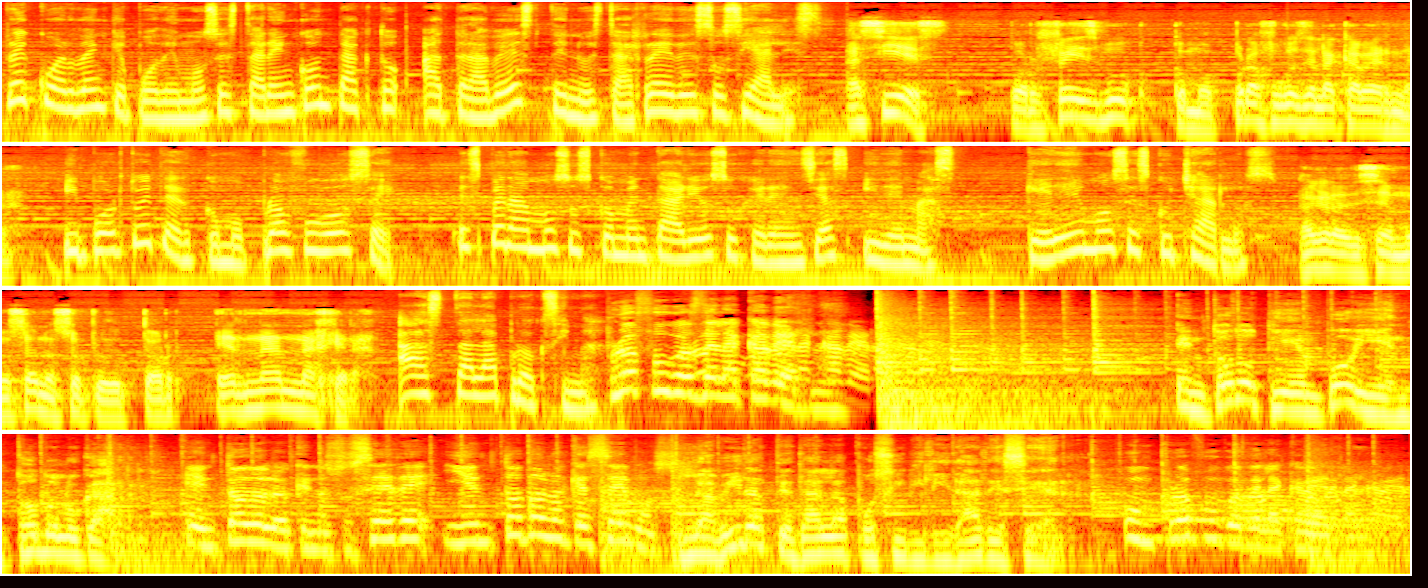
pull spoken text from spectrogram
Recuerden que podemos estar en contacto a través de nuestras redes sociales. Así es, por Facebook como Prófugos de la Caverna. Y por Twitter como Prófugos C. Esperamos sus comentarios, sugerencias y demás. Queremos escucharlos. Agradecemos a nuestro productor Hernán Nájera. Hasta la próxima. Prófugos de la Caverna. En todo tiempo y en todo lugar. En todo lo que nos sucede y en todo lo que hacemos. La vida te da la posibilidad de ser. Un prófugo de la caverna.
